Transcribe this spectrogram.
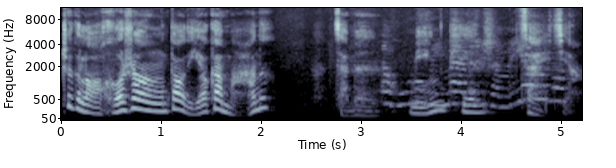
这个老和尚到底要干嘛呢？咱们明天再讲。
